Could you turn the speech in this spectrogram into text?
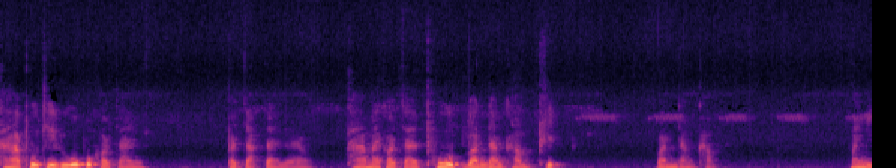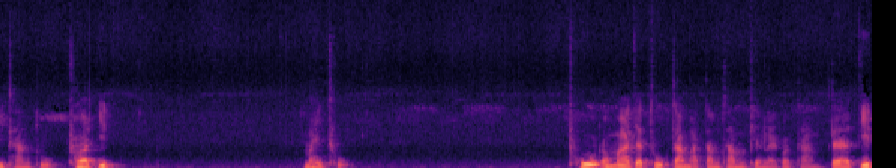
ถ้าผู้ที่รู้ผู้เข้าใจประจักษ์ใจแล้ว ถ้าไม่เข้าใจพูดวันยั่งค่ำผิด วันยั่งค่ำ ไม่มีทางถูก เพราะจิต ไม่ถูก พูดออกมาจะถูกตามอัตตามธรรมเพียงไรก็ตาม แต่จิต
